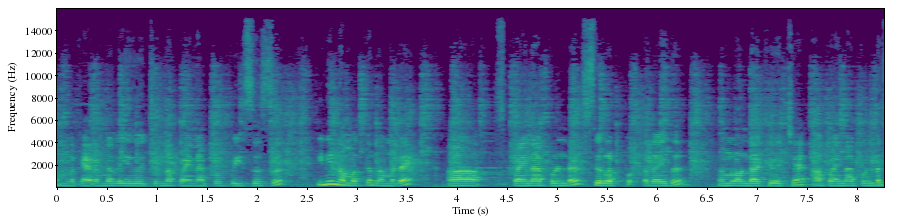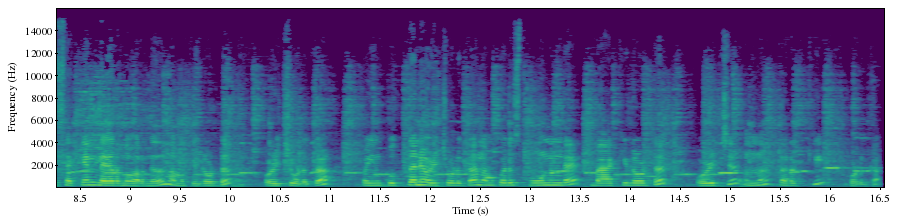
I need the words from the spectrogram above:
നമ്മൾ കാരമൽ ചെയ്ത് വെച്ചിരുന്ന പൈനാപ്പിൾ പീസസ് ഇനി നമുക്ക് നമ്മുടെ പൈനാപ്പിളിന്റെ സിറപ്പ്. അതായത് നമ്മൾ ഉണ്ടാക്കി വെച്ച ആ പൈനാപ്പിളിന്റെ സെക്കൻഡ് ലെയർ എന്ന് പറഞ്ഞത് നമുക്കിതിലോട്ട് ഒഴിച്ചു കൊടുക്കാം. അപ്പോൾ ഈ കുത്തനെ ഒഴിച്ചു കൊടുക്കാം. നമുക്കൊരു സ്പൂണിന്റെ ബാക്കിലോട്ട് ഒഴിച്ച് ഒന്ന് കറക്കി കൊടുക്കാം.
